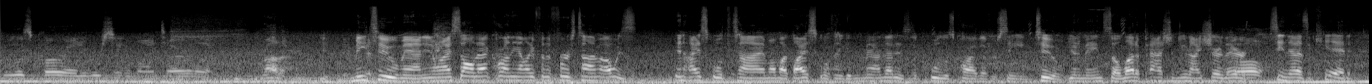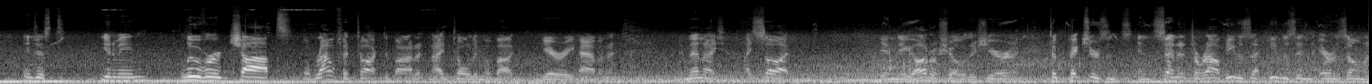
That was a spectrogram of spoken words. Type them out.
coolest car I'd ever seen in my entire life. Brother. Me too, man. You know, when I saw that car on the alley for the first time, I was in high school at the time on my bicycle thinking, man, that is the coolest car I've ever seen, too. You know what I mean? So a lot of passion you and I share there, Oh. seeing that as a kid and just, you know what I mean? Louvered, chopped. Well, Ralph had talked about it, and I told him about Gary having it. And then I, I saw it in the auto show this year, and took pictures and, and sent it to Ralph. He was he was in Arizona,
